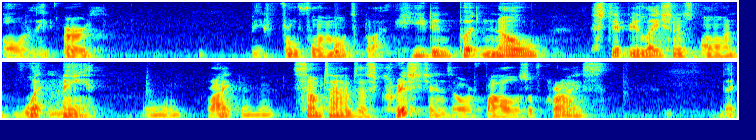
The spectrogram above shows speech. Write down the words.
over the earth be fruitful and multiply. He didn't put no stipulations on what man, mm-hmm. right? Mm-hmm. Sometimes, as Christians or followers of Christ, the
